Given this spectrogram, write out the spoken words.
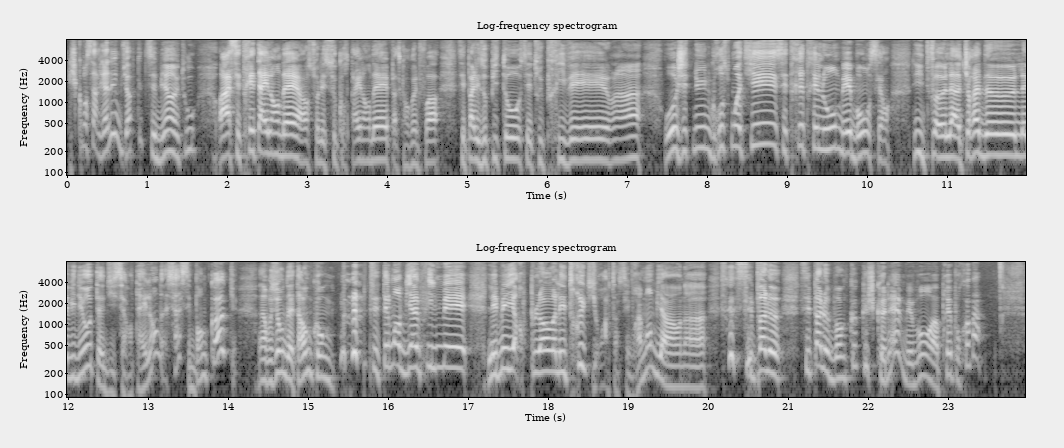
Je commence à regarder, je me dis, ah, peut-être c'est bien et tout. Ah, c'est très thaïlandais, hein, sur les secours thaïlandais, parce qu'encore une fois, c'est pas les hôpitaux, c'est des trucs privés. Voilà. Oh, j'ai tenu une grosse moitié, c'est très très long, mais bon, c'est en... tu regardes euh, la vidéo, tu as dit, c'est en Thaïlande, ça, c'est Bangkok? On a l'impression d'être à Hong Kong. c'est tellement bien filmé, les meilleurs plans, les trucs. Oh, c'est vraiment bien. On a... c'est pas le, c'est pas le Bangkok que je connais, mais bon, après, pourquoi pas.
